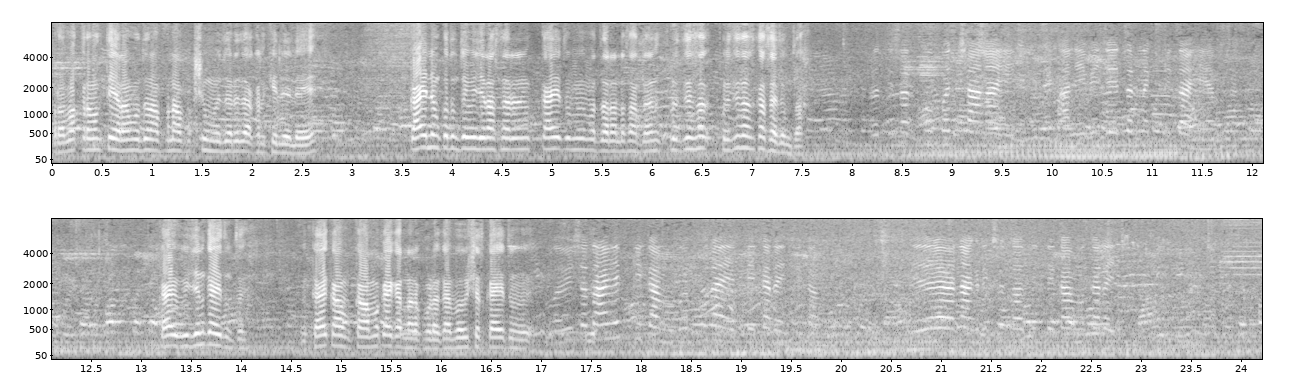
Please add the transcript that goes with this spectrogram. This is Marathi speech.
प्रभाग क्रमांक तेरामधून आपण अपक्ष उमेदवारी दाखल केलेली आहे. काय नेमकं तुमचं विजन असणार आहे आणि काय तुम्ही मतदारांना सांगता? आणि प्रतिसाद प्रतिसाद कसा आहे तुमचा? प्रतिसाद खूपच छान आहे आणि विजय तर नक्कीच आहे आमचा. काय विजन काय आहे तुमचं? काय काम कामं काय करणार पुढं? काय भविष्यात काय तुम्ही? भविष्यात आहेत की कामं? भरपूर आहेत ते करायची कामं? नागरिक सुद्धा ते कामं करायची.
